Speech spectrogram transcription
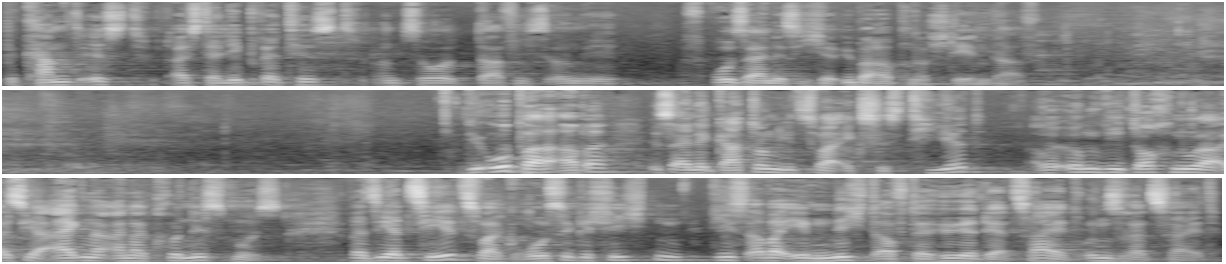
bekannt ist als der Librettist. Und so darf ich irgendwie froh sein, dass ich hier überhaupt noch stehen darf. Die Oper aber ist eine Gattung, die zwar existiert, aber irgendwie doch nur als ihr eigener Anachronismus, weil sie erzählt zwar große Geschichten, dies aber eben nicht auf der Höhe der Zeit, unserer Zeit.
